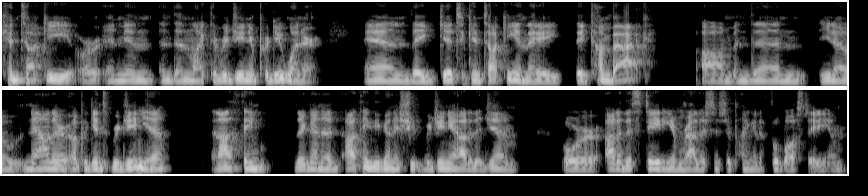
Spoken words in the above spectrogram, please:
Kentucky or and then and then like the Virginia Purdue winner, and they get to Kentucky and they they come back, um, and then you know now they're up against Virginia, and I think they're gonna I think they're gonna shoot Virginia out of the gym or out of the stadium rather since they're playing in a football stadium.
